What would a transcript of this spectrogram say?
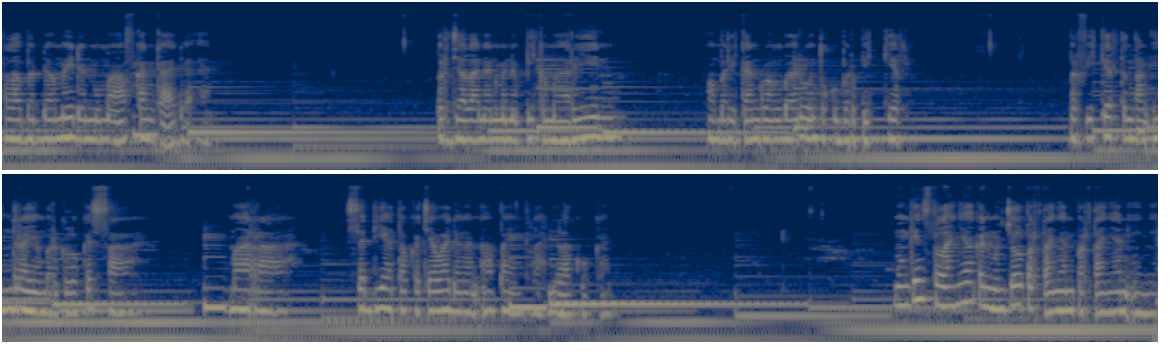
telah berdamai dan memaafkan keadaan. Perjalanan menepi kemarin memberikan ruang baru untukku berpikir berpikir tentang Indra yang berkeluh kesah, marah, sedih atau kecewa dengan apa yang telah dilakukan. Mungkin setelahnya akan muncul pertanyaan-pertanyaan ini.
